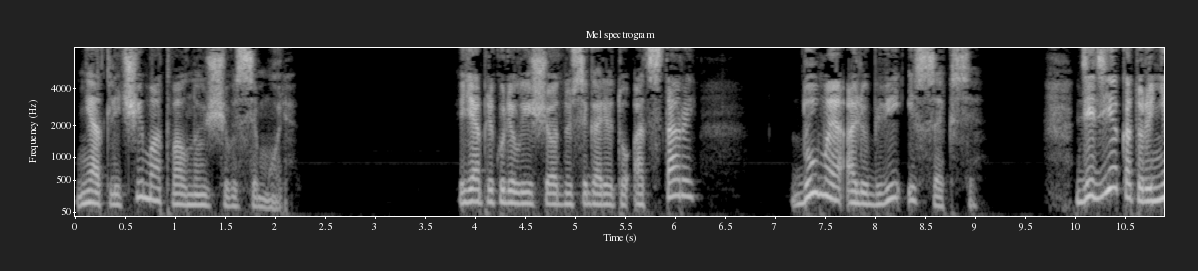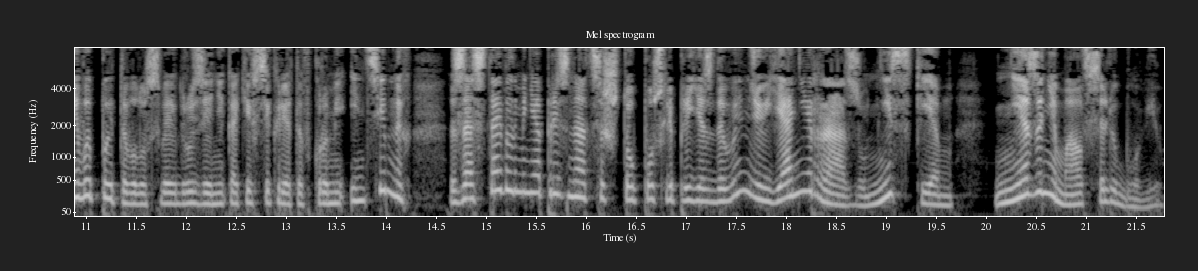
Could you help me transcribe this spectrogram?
неотличимо от волнующегося моря. Я прикурил еще одну сигарету от старой, думая о любви и сексе. Дидье, который не выпытывал у своих друзей никаких секретов, кроме интимных, заставил меня признаться, что после приезда в Индию я ни разу ни с кем не занимался любовью.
